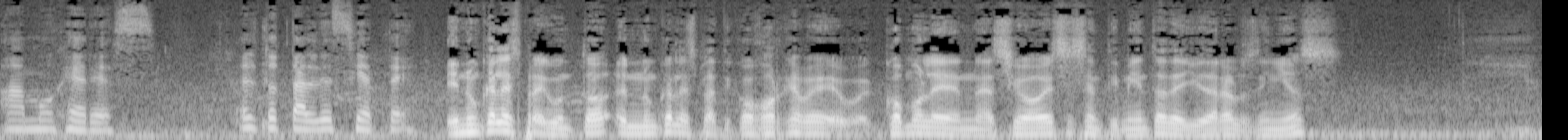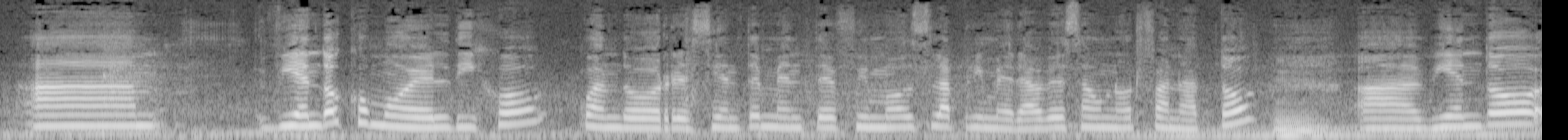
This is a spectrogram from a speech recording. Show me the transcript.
ah, mujeres, el total de siete. ¿Y nunca les preguntó, nunca les platicó Jorge eh, cómo le nació ese sentimiento de ayudar a los niños? Viendo como él dijo, cuando recientemente fuimos la primera vez a un orfanato, Mm. ah, viendo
